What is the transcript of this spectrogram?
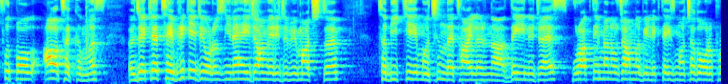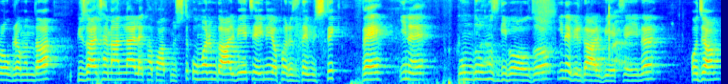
Futbol A takımımız. Öncelikle tebrik ediyoruz. Yine heyecan verici bir maçtı. Tabii ki maçın detaylarına değineceğiz. Burak Dilmen hocamla birlikteyiz maça doğru programında. Güzel temennilerle kapatmıştık. Umarım galibiyet yayını yaparız demiştik. Ve yine umduğumuz gibi oldu. Yine bir galibiyet yayını. Hocam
